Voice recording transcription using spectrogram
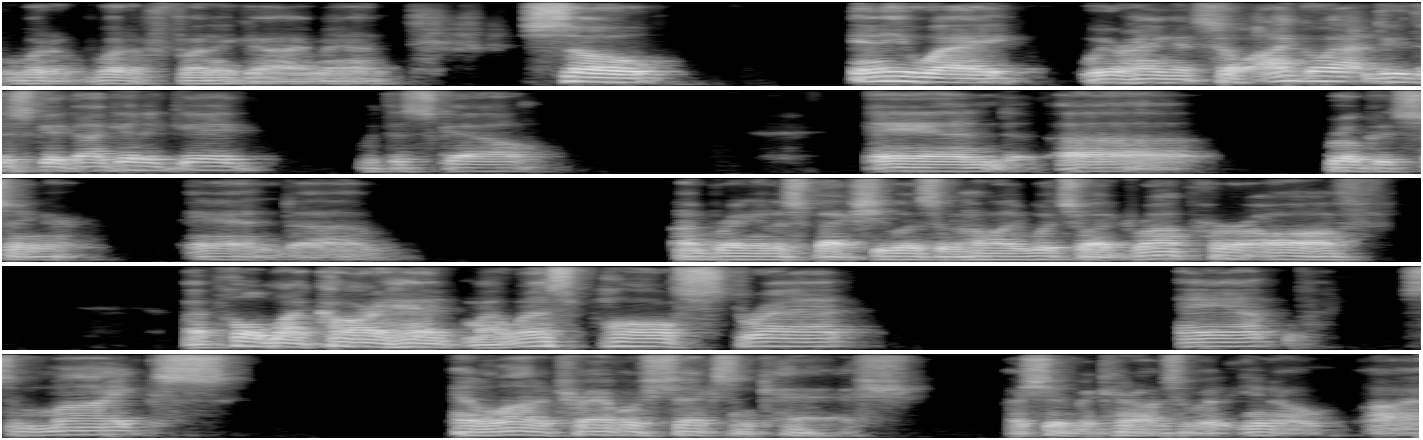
what a what a funny guy, man. So anyway, we were hanging. So I go out and do this gig. I get a gig with this gal, and uh, real good singer, and uh, I'm bringing us back. She lives in Hollywood, so I drop her off. I pulled my car. I had my Les Paul Strat amp, some mics, and a lot of traveler's checks and cash. I should have been careless, but you know, I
